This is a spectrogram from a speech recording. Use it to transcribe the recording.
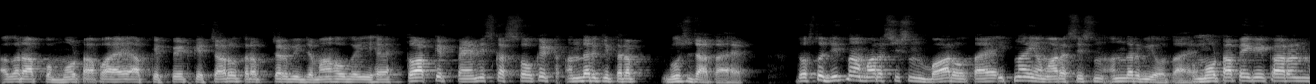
अगर आपको मोटापा है, आपके पेट के चारों तरफ़ चर्बी जमा हो गई है तो आपके पेनिस का सॉकेट अंदर की तरफ़ घुस जाता है। दोस्तों, जितना हमारा शिश्न बाहर होता है, इतना ही हमारा शिश्न अंदर भी होता है। मोटापे के कारण,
